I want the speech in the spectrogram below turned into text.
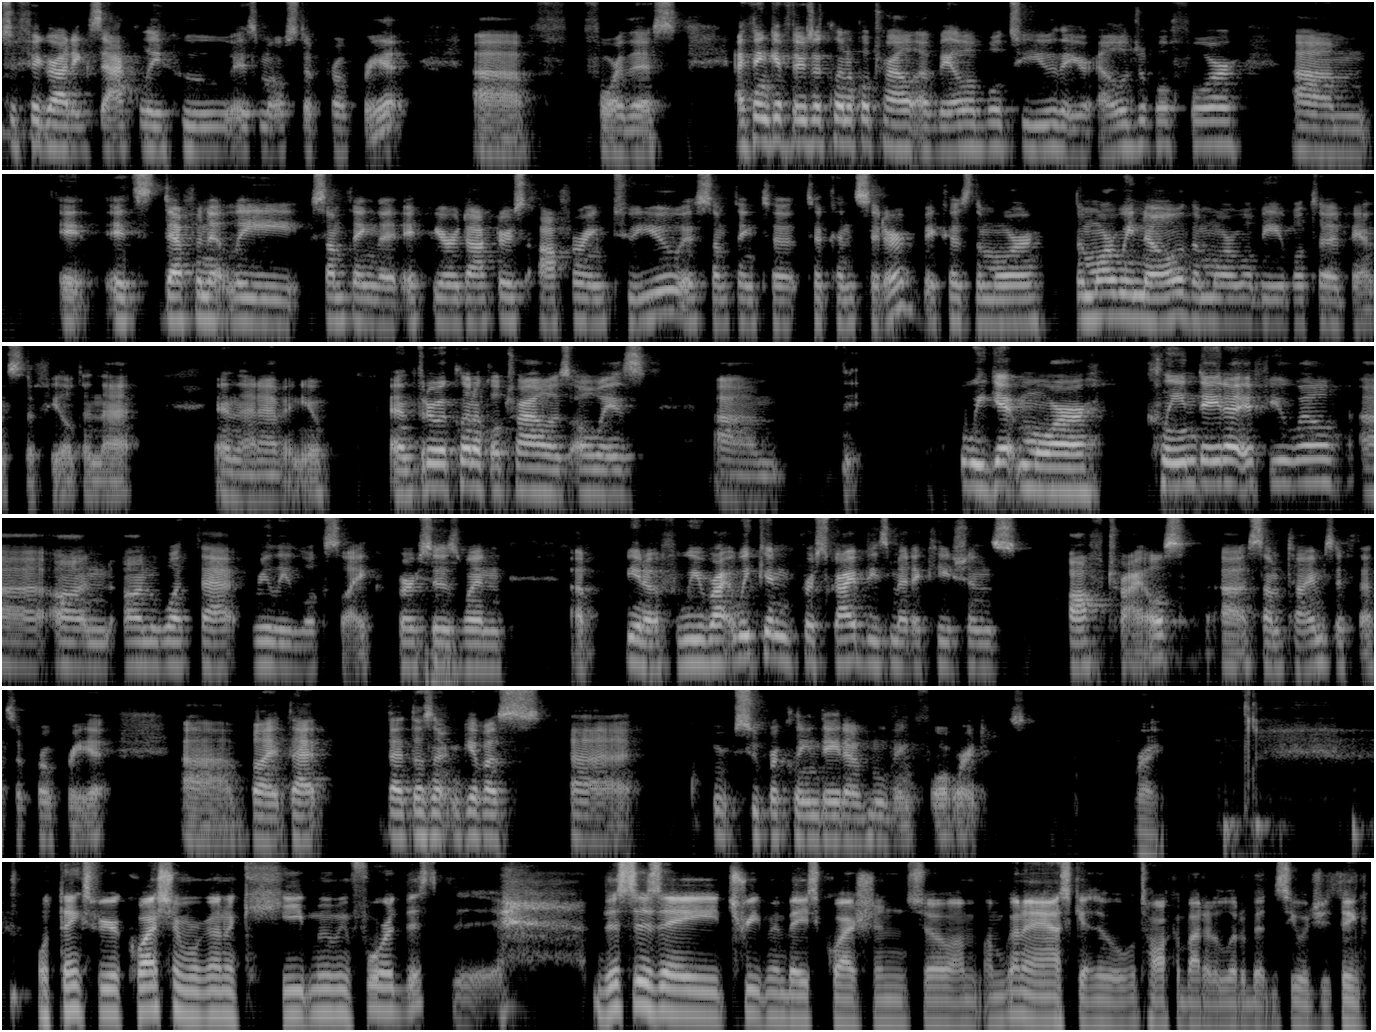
to figure out exactly who is most appropriate uh, for this. I think if there's a clinical trial available to you that you're eligible for, um, it, it's definitely something that if your doctor's offering to you is something to, to consider because the more the more we know, the more we'll be able to advance the field in that in that avenue. And through a clinical trial is always um, we get more clean data, if you will, uh, on on what that really looks like versus when uh, you know if we write we can prescribe these medications off trials uh, sometimes if that's appropriate, uh, but that that doesn't give us uh, super clean data moving forward. Right. Well, thanks for your question. We're going to keep moving forward. This this is a treatment based question, so I'm I'm going to ask it. We'll talk about it a little bit and see what you think.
